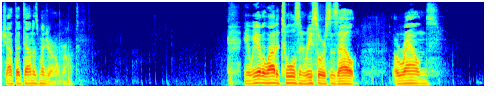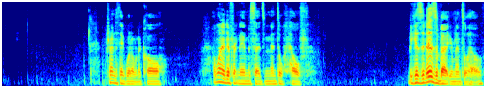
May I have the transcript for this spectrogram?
Jot that down as my journal prompt. You know, we have a lot of tools and resources out around. I'm trying to think what I want to call. I want a different name besides mental health. Because it is about your mental health.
